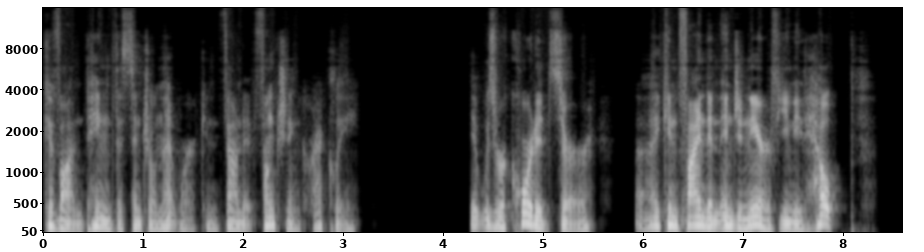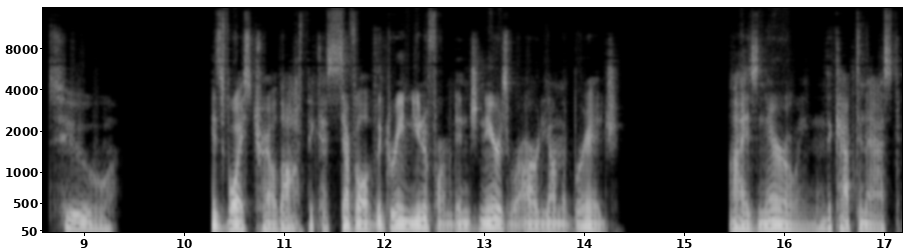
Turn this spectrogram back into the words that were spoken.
Kehvan pinged the central network and found it functioning correctly. It was recorded, sir. I can find an engineer if you need help to. His voice trailed off because several of the green uniformed engineers were already on the bridge. Eyes narrowing, the captain asked,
